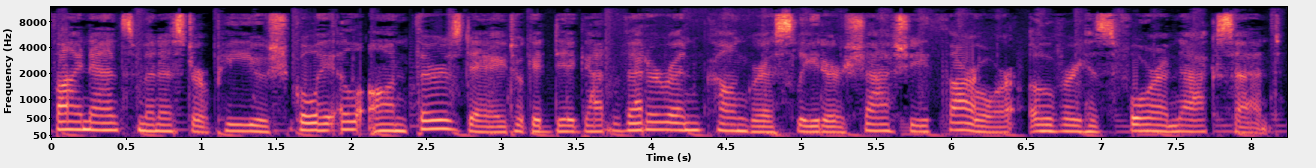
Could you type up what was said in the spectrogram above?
Finance Minister Piyush Goyal on Thursday took a dig at veteran Congress leader Shashi Tharoor over his foreign accent,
